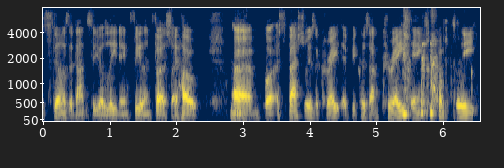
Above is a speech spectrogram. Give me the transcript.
still as a dancer you're leading feeling first i hope Mm. um, but especially as a creative because i'm creating complete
